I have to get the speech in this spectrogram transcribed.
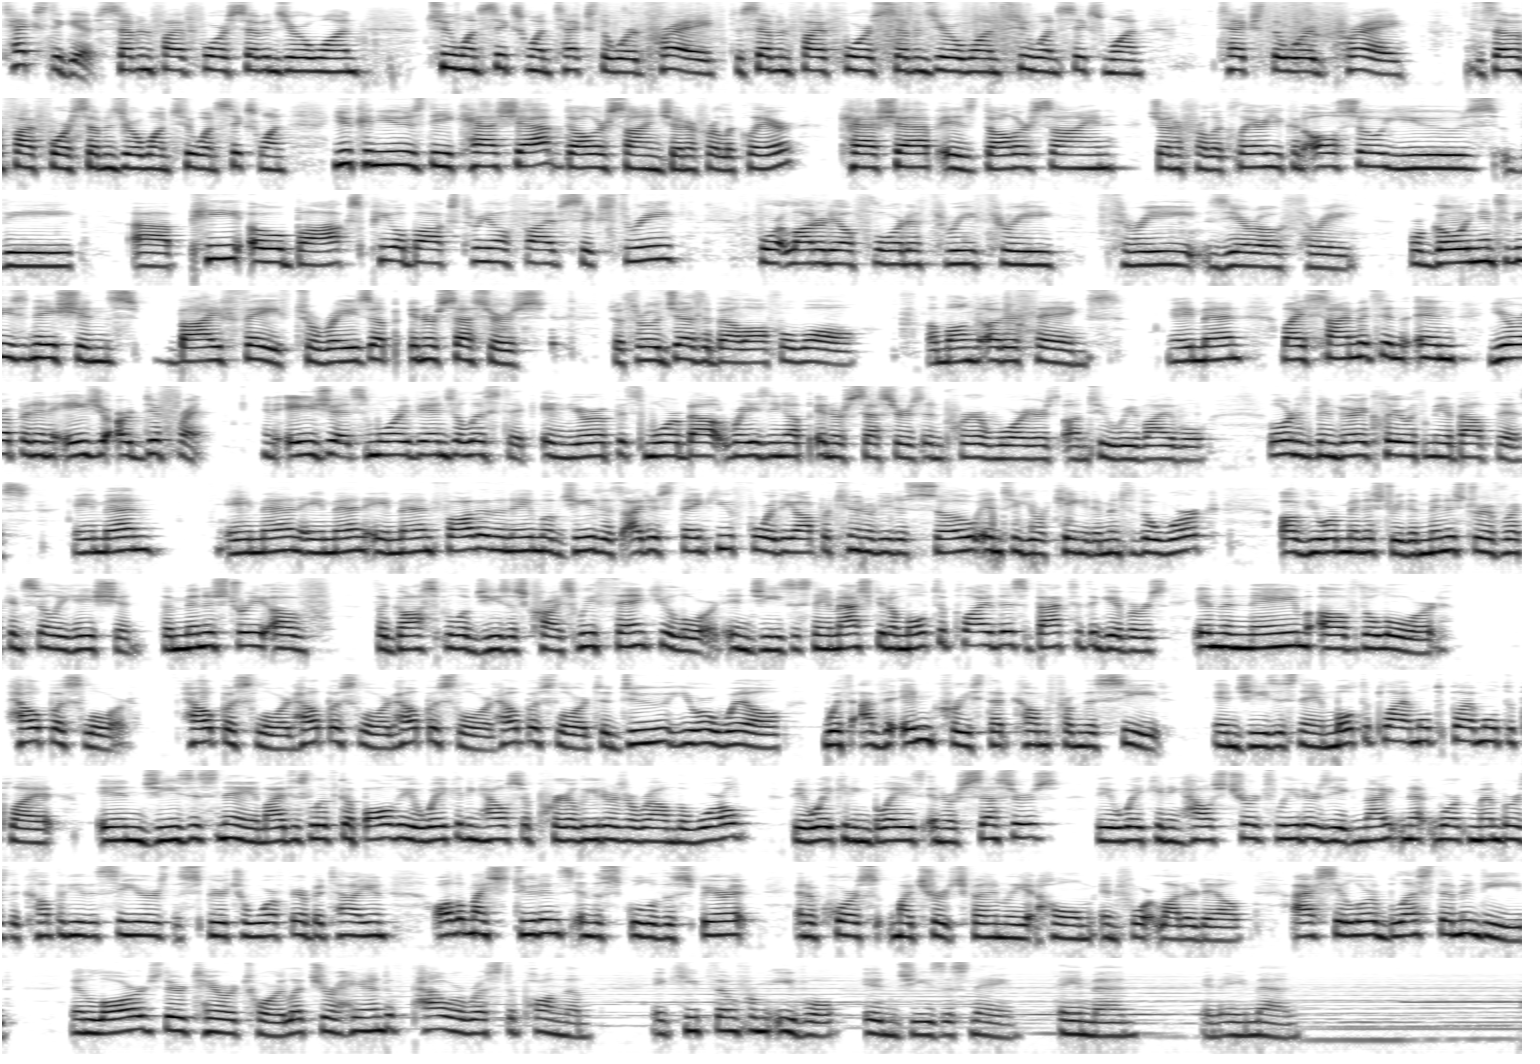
text to give 754-701-2161 text the word pray to 754-701-2161 text the word pray to 754-701-2161. You can use the Cash App, dollar sign Jennifer LeClaire. Cash App is dollar sign Jennifer LeClaire. You can also use the uh, P.O. Box, P.O. Box 30563, Fort Lauderdale, Florida 33303. We're going into these nations by faith to raise up intercessors to throw Jezebel off a wall, among other things. Amen. My assignments in, in Europe and in Asia are different. In Asia, it's more evangelistic. In Europe, it's more about raising up intercessors and prayer warriors unto revival. Lord has been very clear with me about this. Amen. Amen. Amen. Amen. Father, in the name of Jesus, I just thank you for the opportunity to sow into your kingdom, into the work of your ministry, the ministry of reconciliation, the ministry of the gospel of Jesus Christ. We thank you, Lord, in Jesus' name. Ask you to multiply this back to the givers in the name of the Lord. Help us, Lord. Help us, Lord. Help us, Lord. Help us, Lord. Help us, Lord, to do your will with uh, the increase that comes from the seed. In Jesus' name. Multiply it, multiply it, multiply it. In Jesus' name. I just lift up all the Awakening House of Prayer leaders around the world, the Awakening Blaze intercessors, the Awakening House Church leaders, the Ignite Network members, the Company of the Seers, the Spiritual Warfare Battalion, all of my students in the School of the Spirit, and of course, my church family at home in Fort Lauderdale. I say, Lord, bless them indeed. Enlarge their territory. Let your hand of power rest upon them and keep them from evil in Jesus' name. Amen and amen.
